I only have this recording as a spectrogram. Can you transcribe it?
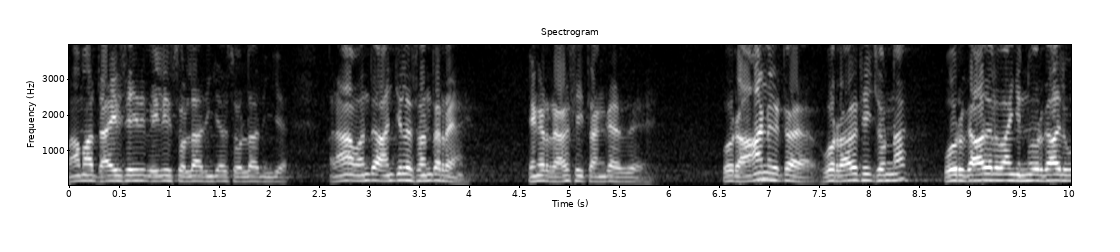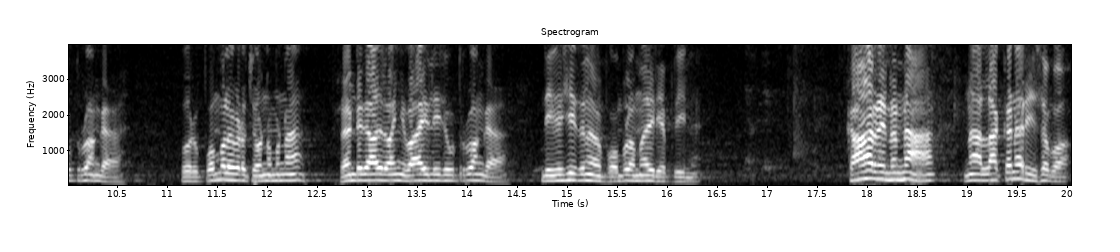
மாமா தயவு செய்து வெளியே சொல்லாதீங்க சொல்லாதீங்க. நான் வந்து அஞ்சில் சந்துடுறேன் எங்கிட்ட ரகசியம் தங்காது. ஒரு ஆணுகிட்ட ஒரு ரகசியம் சொன்னால் ஒரு காதில் வாங்கி இன்னொரு காதில் விட்டுருவாங்க. ஒரு பொம்பளை கூட சொன்னோம்னா ரெண்டு காதில் வாங்கி வாய் வெளியிட்டு விட்டுருவாங்க. இந்த விஷயத்தில் நான் பொம்பளை மாதிரி அப்படின்னு காரணம் என்னென்னா நான் லக்கண ரிஷபம்.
